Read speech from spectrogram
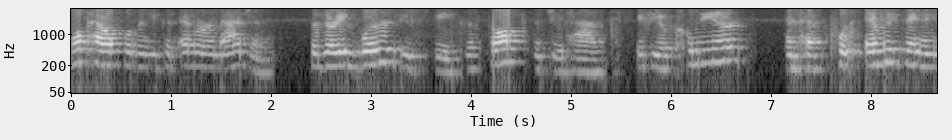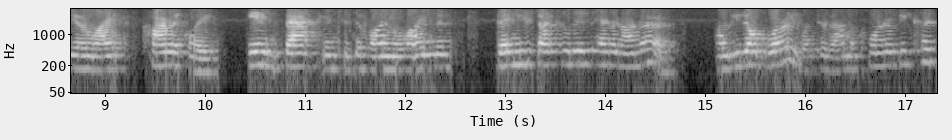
More powerful than you could ever imagine. The very words you speak, the thoughts that you have. If you're clear and have put everything in your life karmically in back into divine alignment, then you start to live heaven on earth. Um, you don't worry what's around the corner because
